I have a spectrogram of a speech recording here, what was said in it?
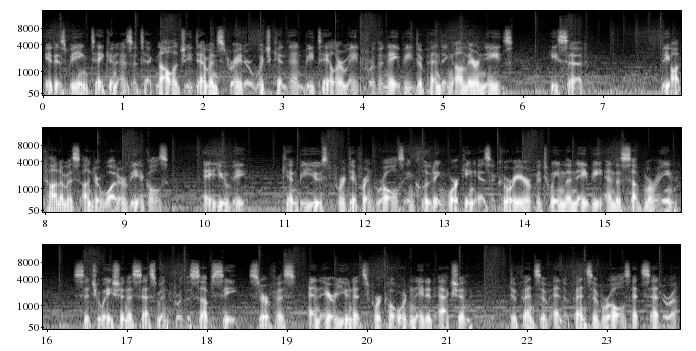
It is being taken as a technology demonstrator which can then be tailor-made for the Navy depending on their needs, he said. The autonomous underwater vehicles, AUV, can be used for different roles including working as a courier between the Navy and the submarine, situation assessment for the subsea, surface, and air units for coordinated action, defensive and offensive roles etc.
